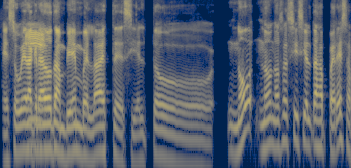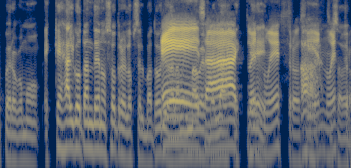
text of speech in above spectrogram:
Eso hubiera creado también, ¿verdad? Este cierto. No, no, no sé si ciertas asperezas, pero como es que es algo tan de nosotros, el observatorio. Exacto, es, nuestro, sí, es ah, nuestro.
